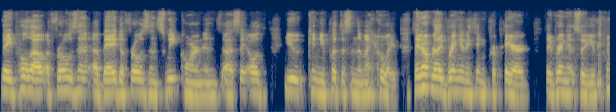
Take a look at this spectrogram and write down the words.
they pull out a frozen, a bag of frozen sweet corn and uh, say, oh, you, can you put this in the microwave? They don't really bring anything prepared they bring it so you can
